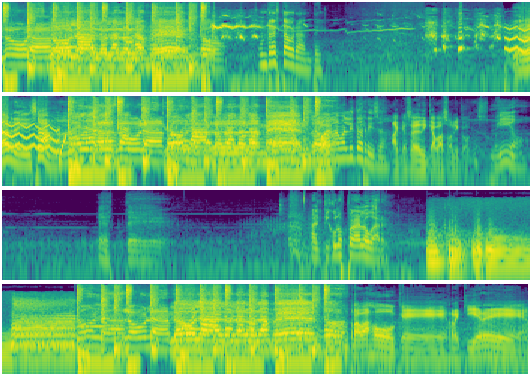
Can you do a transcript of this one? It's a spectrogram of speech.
Lola, Lola, lo lamento. Un restaurante. De la risa. ¿Cuál es la risa? Lola, Lola, Lola, lo lamento. ¿Cuál es la maldita risa? ¿A qué se dedicaba Sónico? Dios mío. Este. Artículos para el hogar. Lola, Lola, Lola, lo lamento. Un trabajo que requiere.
